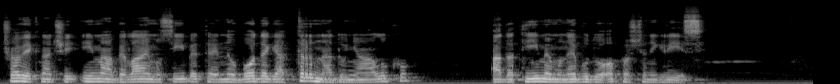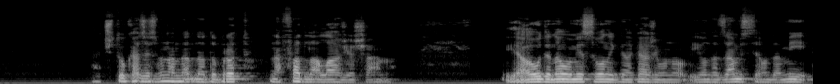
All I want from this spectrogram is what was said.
čovjek znači ima belaj musibete, ne ubode ga trna dunjaluku, a da time mu ne budu oprošćeni grijesi. Znači, to ukazuje smo na, na, na, dobrotu, na fadla Allah Žešanu. Ja ovdje na ovom mjestu volim da kažem ono, i onda zamislite, onda mi,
